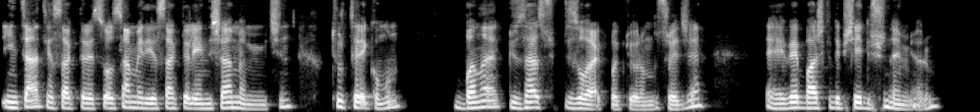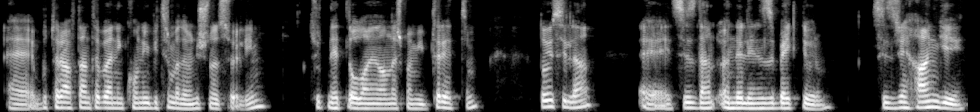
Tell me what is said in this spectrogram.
internet yasakları, sosyal medya yasakları endişelenmemem için Türk Telekom'un bana güzel sürpriz olarak bakıyorum bu sürece. Ee, ve başka da bir şey düşünemiyorum. Ee, bu taraftan tabii hani konuyu bitirmeden önce şunu da söyleyeyim. TürkNet'le olan anlaşmamı iptal ettim. Dolayısıyla e, sizden önerilerinizi bekliyorum. Sizce hangi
